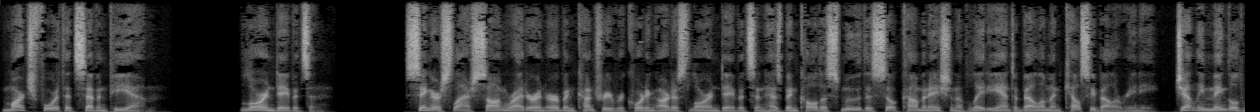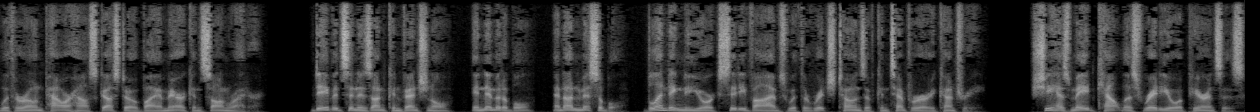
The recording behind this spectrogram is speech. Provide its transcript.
March 4th at 7 p.m. Lauren Davidson. Singer slash songwriter and urban country recording artist Lauren Davidson has been called a smooth as silk combination of Lady Antebellum and Kelsea Ballerini, gently mingled with her own powerhouse gusto by American songwriter. Davidson is unconventional, inimitable, and unmissable, blending New York City vibes with the rich tones of contemporary country. She has made countless radio appearances,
